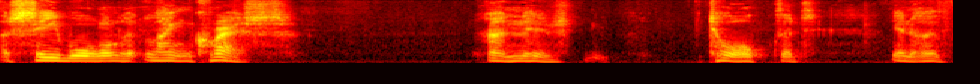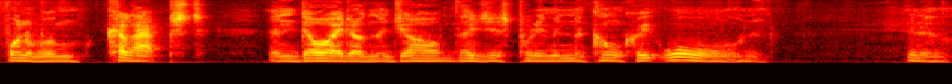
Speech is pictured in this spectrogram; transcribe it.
a seawall at L'Ancresse, and there's talk that, you know, if one of them collapsed and died on the job, they just put him in the concrete wall, and you know,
